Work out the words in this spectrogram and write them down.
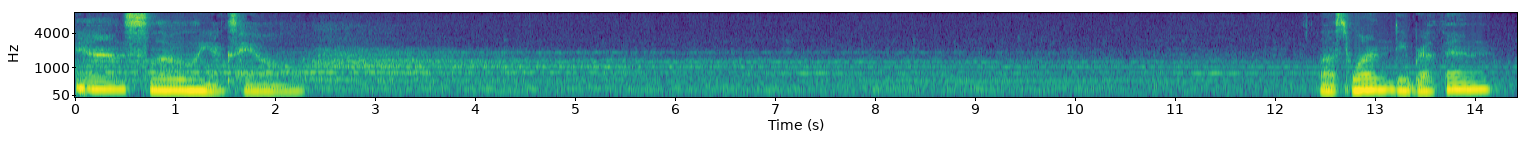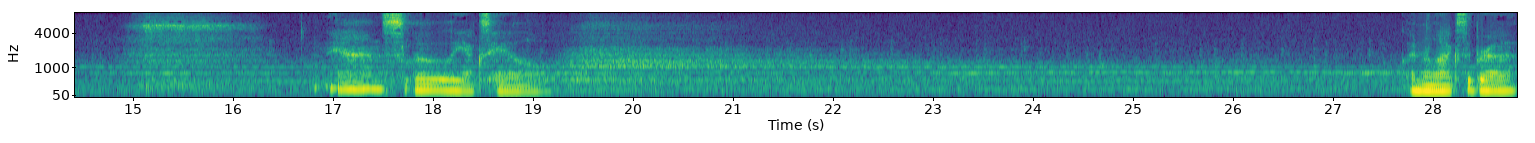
And slowly exhale. Last one, deep breath in. And slowly exhale. Go ahead and relax the breath.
